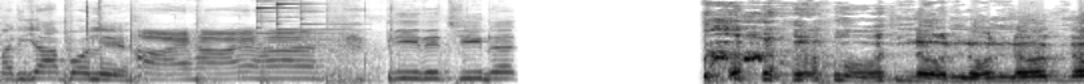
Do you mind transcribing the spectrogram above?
मरिया बोले। हाय हाय। हाय तिरछी Oh, no, no, no, no.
